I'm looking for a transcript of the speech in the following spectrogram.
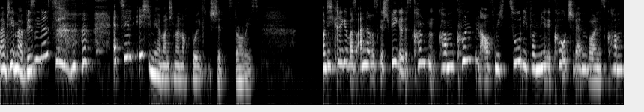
beim Thema Business erzähle ich mir manchmal noch Bullshit-Stories. Und ich kriege was anderes gespiegelt. Es kommen, kommen Kunden auf mich zu, die von mir gecoacht werden wollen. Es kommen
